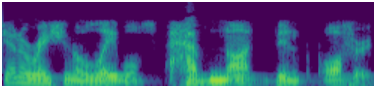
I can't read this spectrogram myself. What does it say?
generational labels have not been offered.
